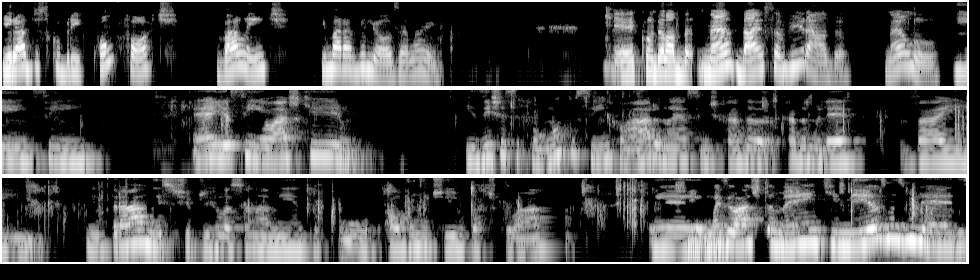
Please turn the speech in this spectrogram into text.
irá descobrir quão forte, valente e maravilhosa ela é. Que é, é quando ela né, dá essa virada, né, Lu? Sim, sim. É, e assim, eu acho que existe esse ponto, sim, claro, né? Assim, de cada, cada mulher vai entrar nesse tipo de relacionamento por algum motivo particular. É, mas eu acho também que mesmo as mulheres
